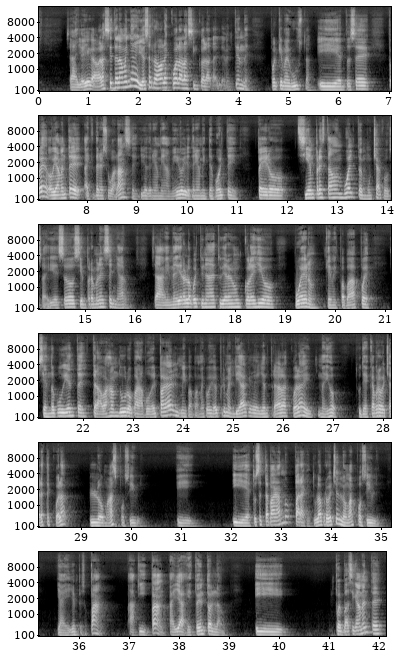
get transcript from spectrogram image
Sea, yo llegaba a las 7 de la mañana y yo cerraba la escuela a las 5 de la tarde, ¿me entiendes? Porque me gusta. Y entonces, pues, obviamente hay que tener su balance. Yo tenía mis amigos, yo tenía mis deportes, pero siempre he estado envuelto en muchas cosas y eso siempre me lo enseñaron. O sea, a mí me dieron la oportunidad de estudiar en un colegio bueno, que mis papás, pues, siendo pudientes, trabajan duro para poder pagar. Mi papá me cogió el primer día que yo entré a la escuela y me dijo, tú tienes que aprovechar esta escuela lo más posible. Y, y esto se está pagando para que tú lo aproveches lo más posible. Y ahí yo empiezo, pan, aquí, pan, allá, estoy en todos lados. Y pues básicamente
